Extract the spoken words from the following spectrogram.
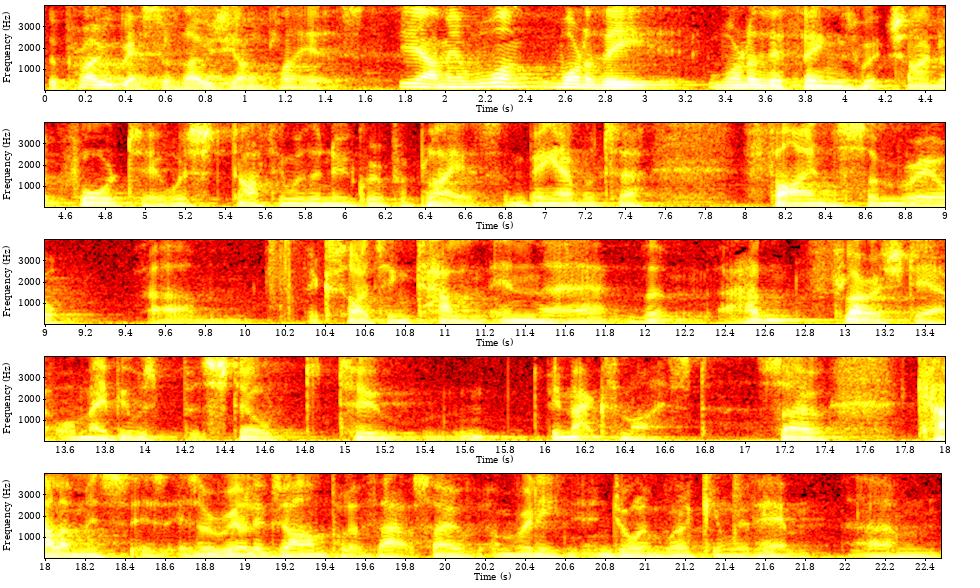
the progress of those young players. Yeah, I mean, one one of the one of the things which I look forward to was starting with a new group of players and being able to find some real um, exciting talent in there that hadn't flourished yet, or maybe was still to be maximised. So, Callum is, is, is a real example of that. So, I'm really enjoying working with him. Um,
